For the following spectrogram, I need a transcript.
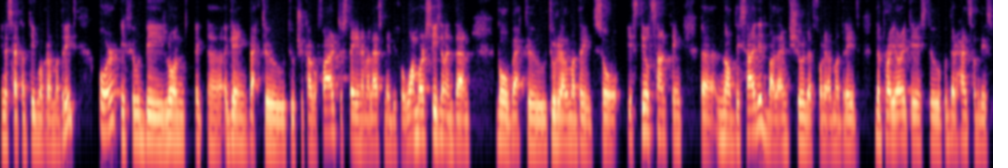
in the second team of Real Madrid, or if it would be loaned uh, again back to, to Chicago Fire to stay in MLS maybe for one more season and then go back to, to Real Madrid. So it's still something uh, not decided, but I'm sure that for Real Madrid, the priority is to put their hands on this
